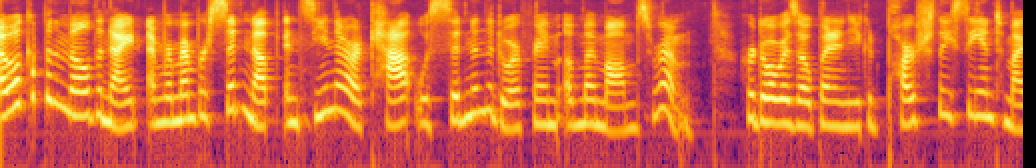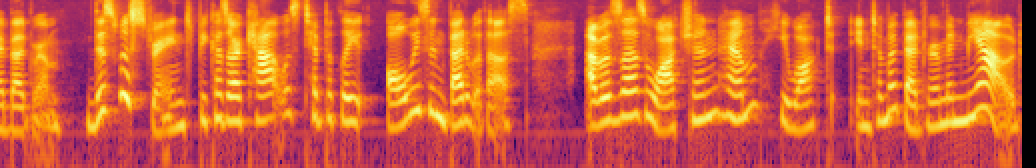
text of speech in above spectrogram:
I woke up in the middle of the night and remember sitting up and seeing that our cat was sitting in the doorframe of my mom's room. Her door was open and you could partially see into my bedroom. This was strange because our cat was typically always in bed with us. As I was watching him, he walked into my bedroom and meowed.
